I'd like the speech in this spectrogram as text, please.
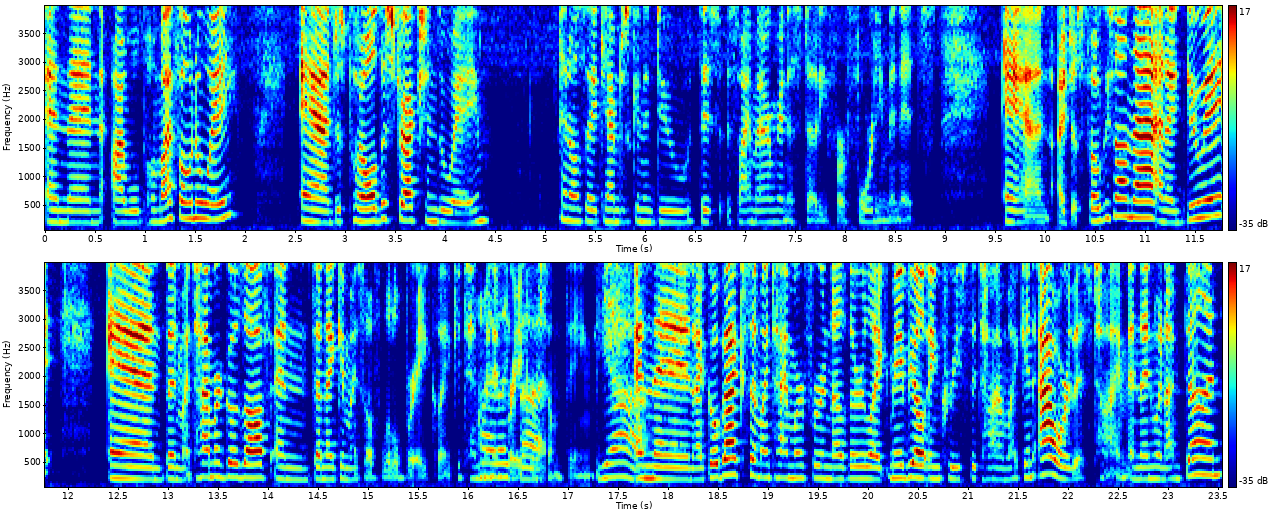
and then I will put my phone away and just put all distractions away. And I'll say, okay, I'm just going to do this assignment. I'm going to study for 40 minutes. And I just focus on that and I do it. And then my timer goes off, and then I give myself a little break, like a 10 minute like break that. or something. Yeah. And then I go back, set my timer for another, like maybe I'll increase the time, like an hour this time. And then when I'm done,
